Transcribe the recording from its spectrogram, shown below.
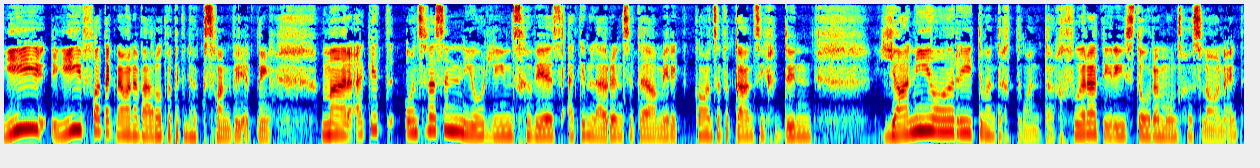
hier hier vat ek nou in 'n wêreld wat ek niks van weet nie. Maar ek het ons was in New Orleans gewees. Ek en Lawrence het 'n Amerikaanse vakansie gedoen. Januarie 2020 voordat hierdie storm ons geslaan het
